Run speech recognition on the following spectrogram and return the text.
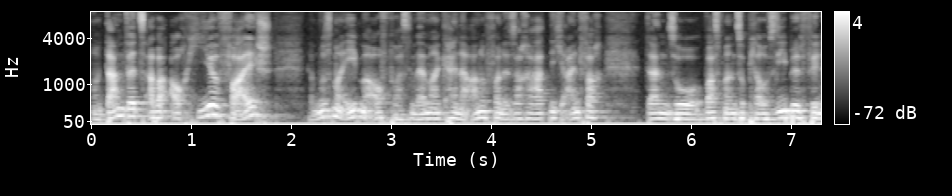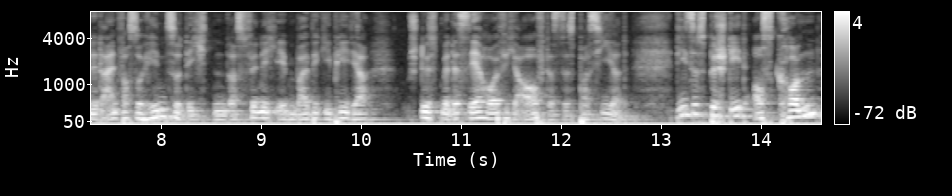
Und dann wird es aber auch hier falsch. Da muss man eben aufpassen, wenn man keine Ahnung von der Sache hat, nicht einfach dann so, was man so plausibel findet, einfach so hinzudichten. Das finde ich eben bei Wikipedia, stößt mir das sehr häufig auf, dass das passiert. Dieses besteht aus con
